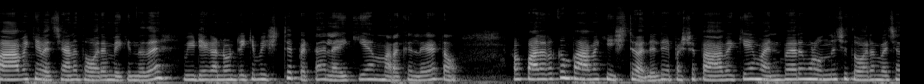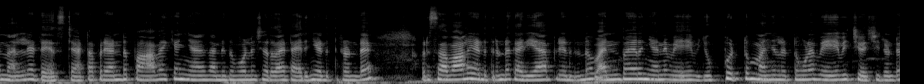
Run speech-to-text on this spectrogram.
പാവയ്ക്ക് വെച്ചാണ് തോരൻ വെക്കുന്നത്. വീഡിയോ കണ്ടുകൊണ്ടിരിക്കുമ്പോൾ ഇഷ്ടപ്പെട്ടാൽ ലൈക്ക് ചെയ്യാൻ മറക്കല്ലേ കേട്ടോ. അപ്പോൾ പലർക്കും പാവയ്ക്ക ഇഷ്ടമല്ലല്ലേ? പക്ഷേ പാവയ്ക്കയും വൻപയറും കൂടെ ഒന്നിച്ച് തോരൻ വെച്ചാൽ നല്ല ടേസ്റ്റാട്ടോ അപ്പോൾ രണ്ട് പാവയ്ക്ക ഞാൻ തന്നെ ഇതുപോലെ ചെറുതായിട്ട് അരിഞ്ഞെടുത്തിട്ടുണ്ട്. ഒരു സവാള എടുത്തിട്ടുണ്ട് കരിയാപ്പില എടുത്തിട്ടുണ്ട്. വൻപയർ ഞാൻ വേവി ഉപ്പിട്ടും മഞ്ഞളിട്ടും കൂടെ വേവിച്ച് വെച്ചിട്ടുണ്ട്.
